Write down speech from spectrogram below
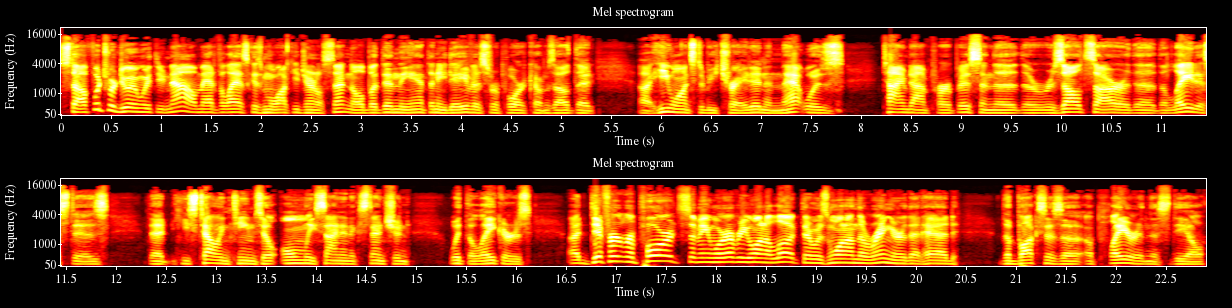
stuff, which we're doing with you now, Matt Velazquez, Milwaukee Journal Sentinel. But then the Anthony Davis report comes out that uh, he wants to be traded, and that was timed on purpose. And the the results are the the latest is that he's telling teams he'll only sign an extension with the Lakers. Uh, different reports. I mean, wherever you want to look, there was one on the Ringer that had the Bucks as a, a player in this deal.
